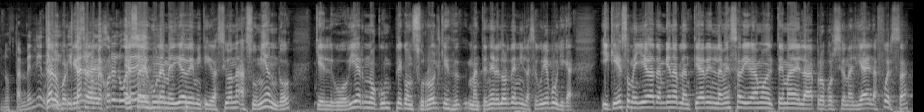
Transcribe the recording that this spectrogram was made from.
no están vendiendo. Claro, y porque están en esa, los es- mejores lugares. esa es una medida de mitigación asumiendo que el gobierno cumple con su rol, que es mantener el orden y la seguridad pública. Y que eso me lleva también a plantear en la mesa, digamos, el tema de la proporcionalidad de la fuerza,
